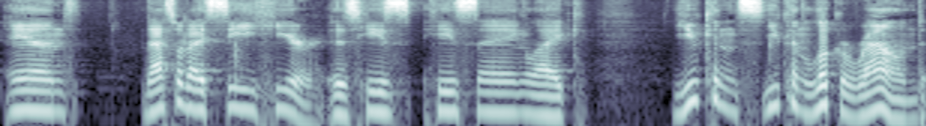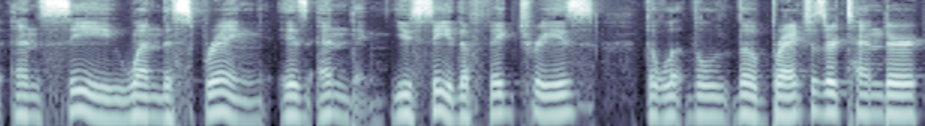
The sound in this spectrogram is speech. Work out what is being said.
And that's what i see here is he's he's saying like you can you can look around and see when the spring is ending. You see the fig trees the the, the branches are tender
